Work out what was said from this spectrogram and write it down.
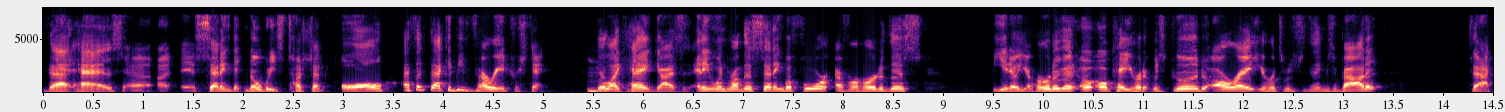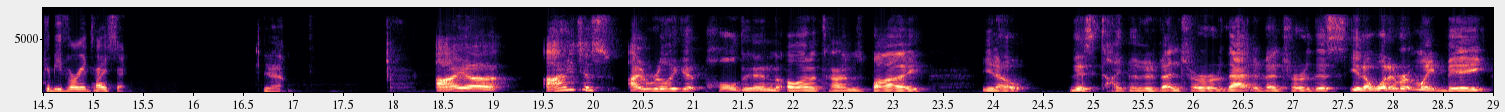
that has uh, a, a setting that nobody's touched at all, I think that could be very interesting. Mhm. They're like, hey guys, has anyone run this setting before? Ever heard of this? You know, you heard of it? Oh, okay, you heard it was good. All right, you heard some interesting things about it. That could be very enticing. Yeah. I uh I just I really get pulled in a lot of times by, you know, this type of adventure or that adventure, or this, you know, whatever it might be.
